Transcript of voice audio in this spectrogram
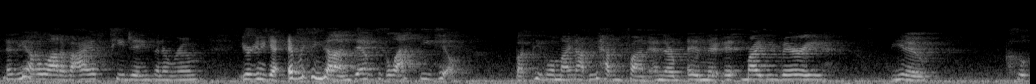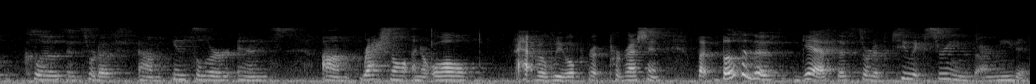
And if you have a lot of ISTJs in a room, you're going to get everything done down to the last detail, but people might not be having fun, and, they're, and it might be very, you know, cl- closed and sort of um, insular and um, rational, and all have a legal progression. But both of those gifts, those sort of two extremes, are needed.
